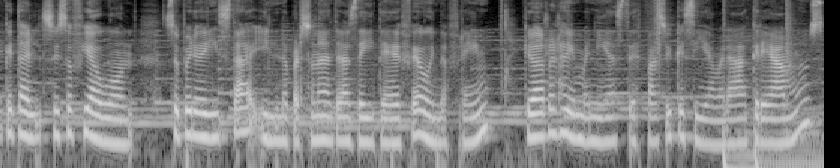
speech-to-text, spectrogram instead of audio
¿qué tal? Soy Sofía Won, soy periodista y la persona detrás de ITF o In The Frame. Quiero darles la bienvenida a este espacio que se llamará Creamos.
